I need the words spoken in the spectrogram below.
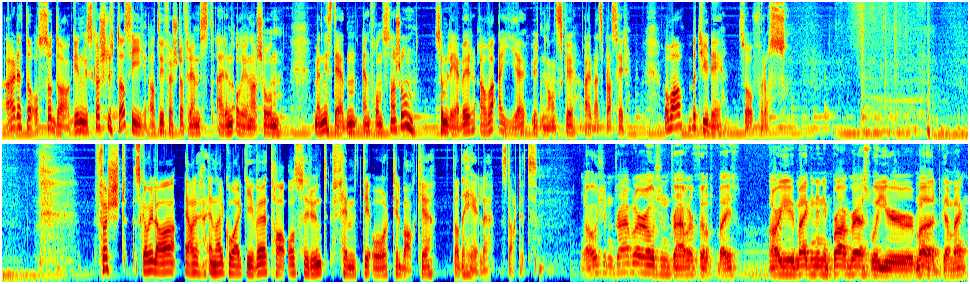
er dette også dagen vi skal slutte å si at vi først og fremst er en oljenasjon, men isteden en fondsnasjon som lever av å eie utenlandske arbeidsplasser? Og hva betyr det så for oss? Først skal vi la NRK-arkivet ta oss rundt 50 år tilbake, da det hele startet. Ocean Traveler, Ocean Traveler, Phillips Base. Are you making any progress with your mud comeback?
